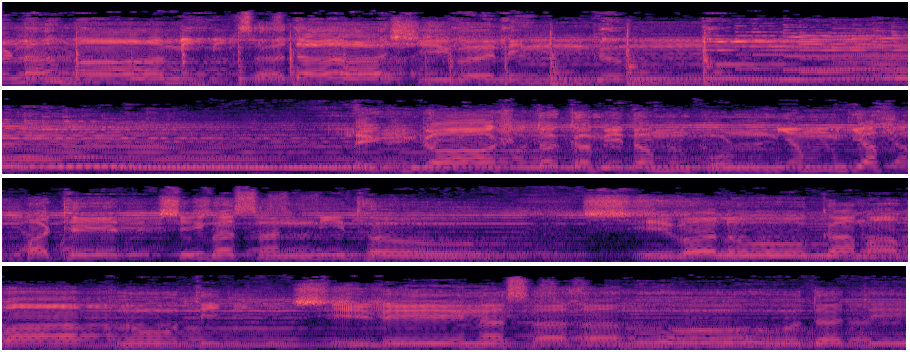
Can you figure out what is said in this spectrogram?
तत्प्रणमामि सदा शिवलिङ्गम् लिङ्गाष्टकमिदं पुण्यं यः पठेत् शिवसन्निधौ शिवलोकमवाप्नोति शिवेन सह मोदते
